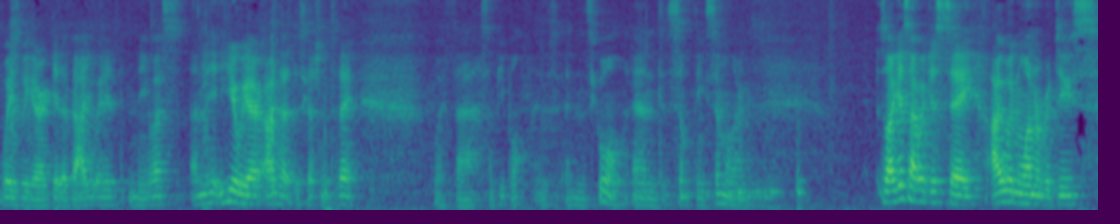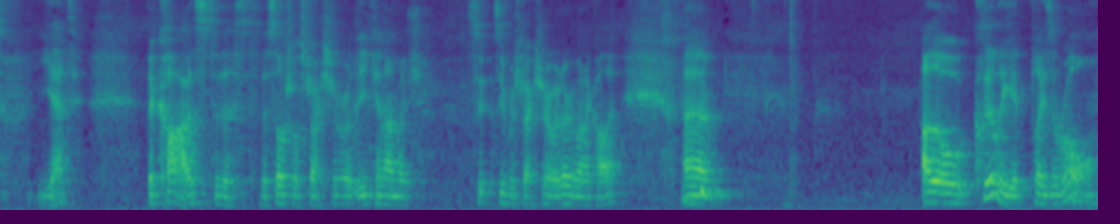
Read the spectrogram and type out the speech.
ways we are get evaluated in the U.S. And here we are. I had a discussion today with uh, some people in, in the school, and something similar. So I guess I would just say I wouldn't want to reduce yet the cause to the, to the social structure or the economic su- superstructure or whatever you want to call it. Um, although clearly it plays a role,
